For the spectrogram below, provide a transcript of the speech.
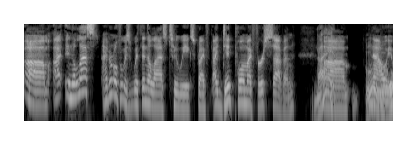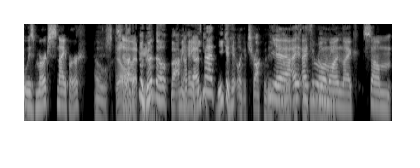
Um. I in the last, I don't know if it was within the last two weeks, but I I did pull my first seven. Nice. Um. Now it was Merc Sniper. oh, still So- That's still good though. But I mean, Okay, hey, he it's could, he could hit like a truck with it. Yeah, like a I, I fucking threw him on like some.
